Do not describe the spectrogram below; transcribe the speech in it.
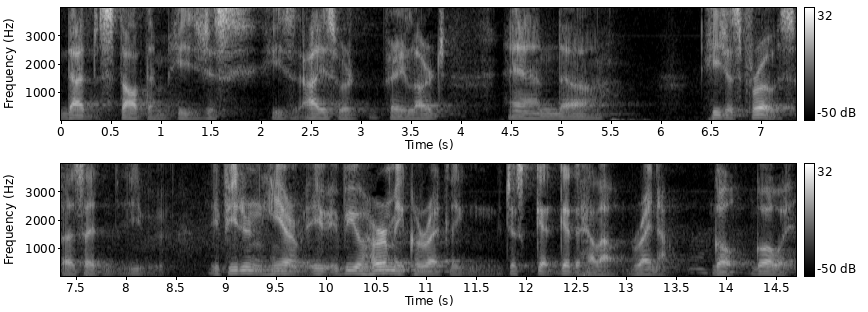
that stopped him. He just, his eyes were very large. And uh, he just froze. I said, if you didn't hear, if you heard me correctly, just get, get the hell out right now. Go, go away.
